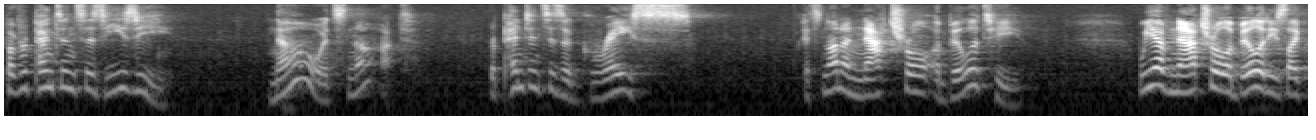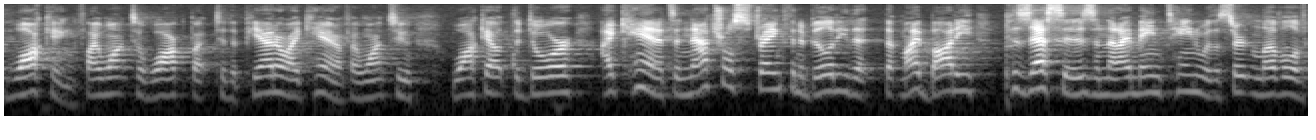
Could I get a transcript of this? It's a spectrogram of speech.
But repentance is easy. No, it's not. Repentance is a grace, it's not a natural ability. We have natural abilities like walking. If I want to walk but to the piano, I can. If I want to walk out the door, I can. It's a natural strength and ability that, that my body possesses and that I maintain with a certain level of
